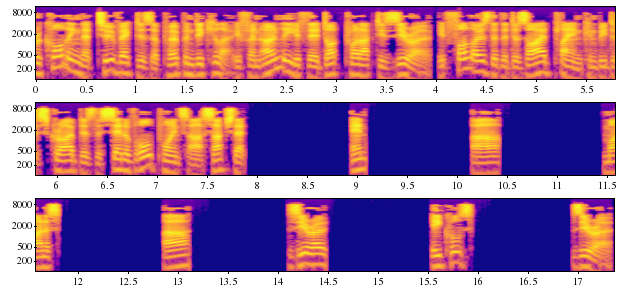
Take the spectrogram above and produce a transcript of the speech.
Recalling that two vectors are perpendicular if and only if their dot product is zero, it follows that the desired plane can be described as the set of all points r such that n r minus r 0 equals 0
